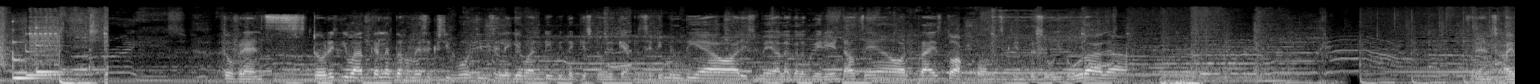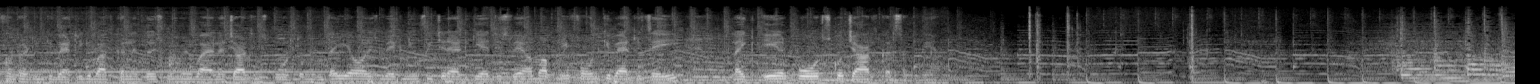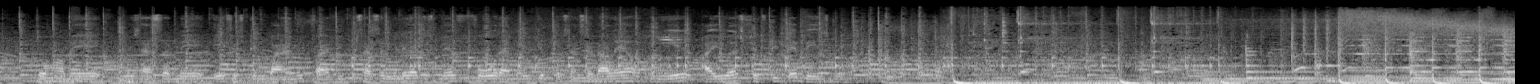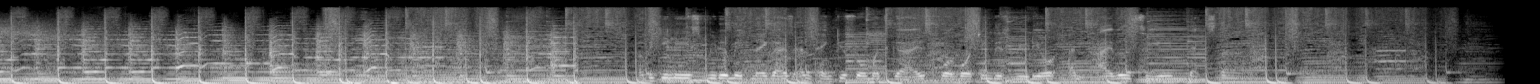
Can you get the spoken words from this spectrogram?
तो फ्रेंड्स स्टोरेज की बात कर लें तो हमें सिक्सटी फोर जी से लेके वन टी तक की स्टोरेज कैपेसिटी मिलती है और इसमें अलग अलग वेरिएंट आते हैं और प्राइस तो आपको होम स्क्रीन पे शो हो रहा है फ्रेंड्स आईफोन 13 की बैटरी की बात कर लें तो इसमें हमें वायरलेस चार्जिंग सपोर्ट तो मिलता ही है और इसमें एक न्यू फीचर ऐड किया है जिसमें हम अपनी फ़ोन की बैटरी से ही लाइक एयरपोर्ट्स को चार्ज कर सकते हैं। तो हमें प्रोसेसर में A fifteen bionic five G processor मिलेगा जिसमें फोर एम के प्रोसेसर डाले हैं और ये आई ओ एस फिफ्टीन पे बेस्ड है। के लिए इस वीडियो में इतना ही guys and thank you so much guys for watching this video and I will see you next time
